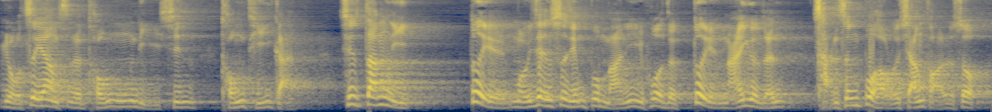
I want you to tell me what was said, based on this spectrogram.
有这样子的同理心、同体感，其实当你对某一件事情不满意，或者对哪一个人产生不好的想法的时候，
